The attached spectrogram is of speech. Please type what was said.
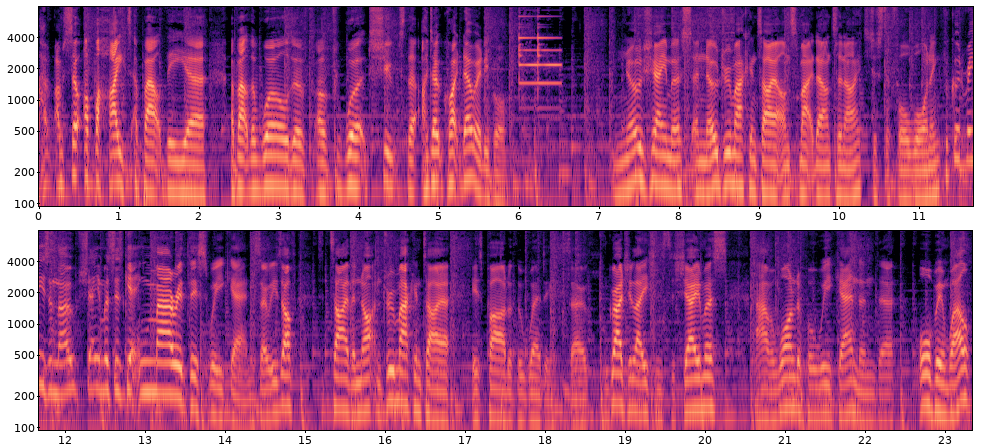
I'm so up a height about the uh, about the world of, of worked shoots that I don't quite know anymore. No Sheamus and no Drew McIntyre on SmackDown tonight, just a forewarning. For good reason though, Sheamus is getting married this weekend, so he's off to tie the knot, and Drew McIntyre is part of the wedding. So congratulations to Sheamus. Have a wonderful weekend, and uh, all being well,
